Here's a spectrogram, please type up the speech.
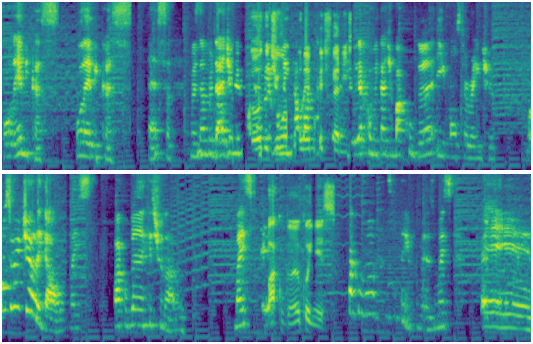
polêmicas. Polêmicas. Essa. Mas na verdade eu Todo ia dia uma comentar, polêmica diferente. eu ia comentar de Bakugan e Monster Ranger. Monster Ranger é legal, mas Bakugan é questionável. Mas Bakugan eu conheço. Bakugan faz um tempo mesmo, mas é,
